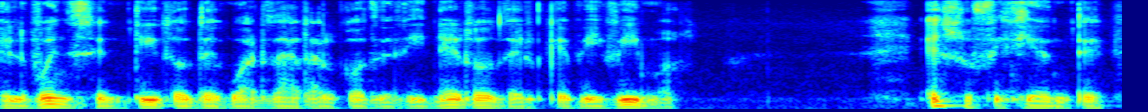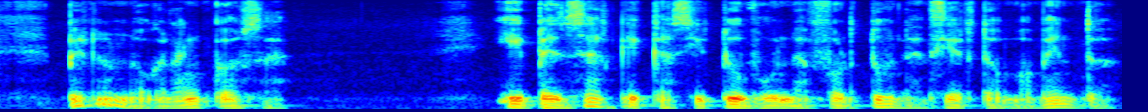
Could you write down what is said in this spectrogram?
el buen sentido de guardar algo de dinero del que vivimos. Es suficiente, pero no gran cosa. Y pensar que casi tuvo una fortuna en cierto momento.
